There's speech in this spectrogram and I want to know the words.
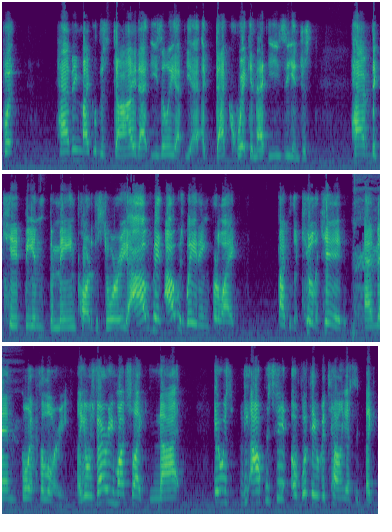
but having Michael just die that easily at the like that quick and that easy, and just have the kid being the main part of the story. I was wait, I was waiting for like Michael to kill the kid and then go after Laurie. Like it was very much like not. It was the opposite of what they were telling us. Like,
